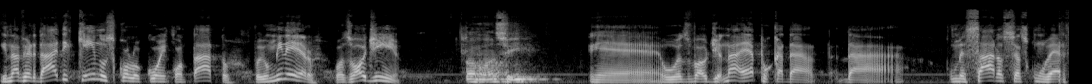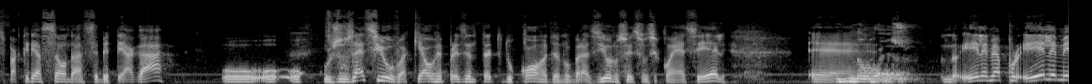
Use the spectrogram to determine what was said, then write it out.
e na verdade quem nos colocou em contato foi um mineiro, o Oswaldinho. Aham, uhum, sim. É, o Oswaldinho, na época da, da começaram-se as conversas para a criação da CBTH, o, o, o, José Silva, que é o representante do Conrad no Brasil, não sei se você conhece ele. É, não conheço. Ele, me, ele me,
